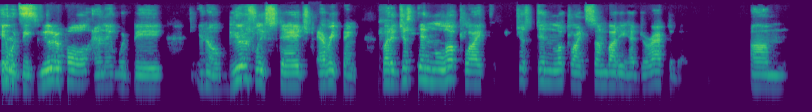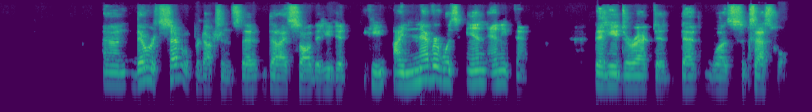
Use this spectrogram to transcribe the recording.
It would be beautiful and it would be, you know, beautifully staged, everything, but it just didn't look like just didn't look like somebody had directed it. Um, and there were several productions that that I saw that he did. He I never was in anything that he directed that was successful.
